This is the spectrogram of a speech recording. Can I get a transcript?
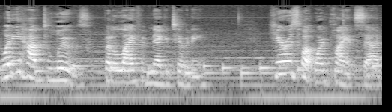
What do you have to lose but a life of negativity? Here is what one client said.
